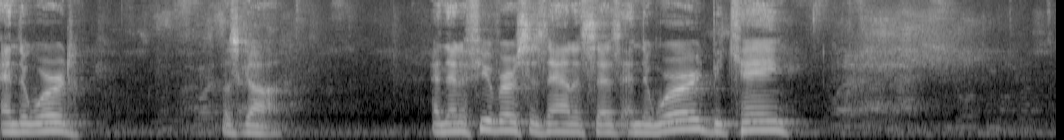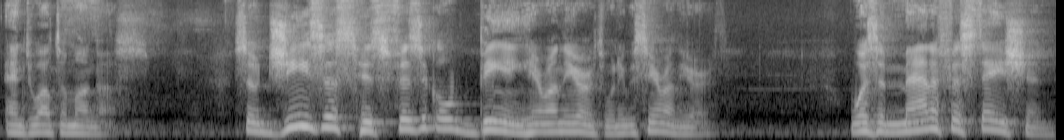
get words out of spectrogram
and the Word was God. And then a few verses down it says, And the Word became and dwelt among us. So, Jesus, his physical being here on the earth, when he was here on the earth, was a manifestation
